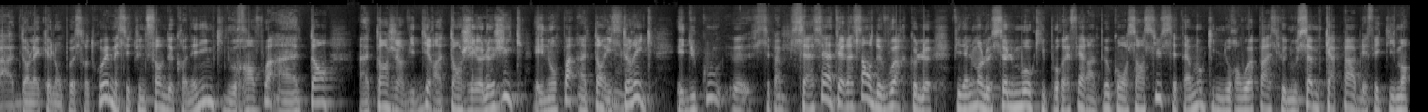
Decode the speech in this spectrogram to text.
ah, dans laquelle on peut se retrouver, mais c'est une forme de chrononyme qui nous renvoie à un temps, un temps, j'ai envie de dire, un temps géologique et non pas un temps historique. Et du coup, euh, c'est assez intéressant de voir que le, finalement le seul mot qui pourrait faire un peu consensus, c'est un mot qui ne nous renvoie pas à ce que nous sommes capables effectivement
